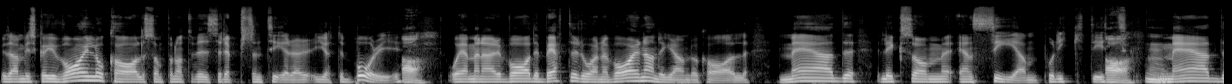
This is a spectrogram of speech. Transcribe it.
Utan vi ska ju vara i en lokal som på något vis representerar Göteborg. Ja. Och jag menar, vad är bättre då än att vara i en underground-lokal med liksom en scen på riktigt, Ja. med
